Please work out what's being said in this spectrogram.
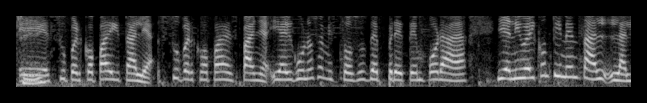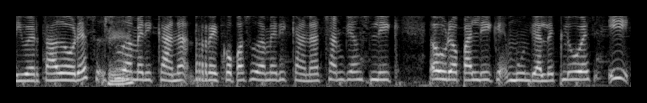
Sí. eh, Supercopa de Italia, Supercopa de España y algunos amistosos de pretemporada. Y a nivel continental, la Libertadores, Sí. Sudamericana, Recopa Sudamericana, Champions League, Europa League, Mundial de Clubes y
